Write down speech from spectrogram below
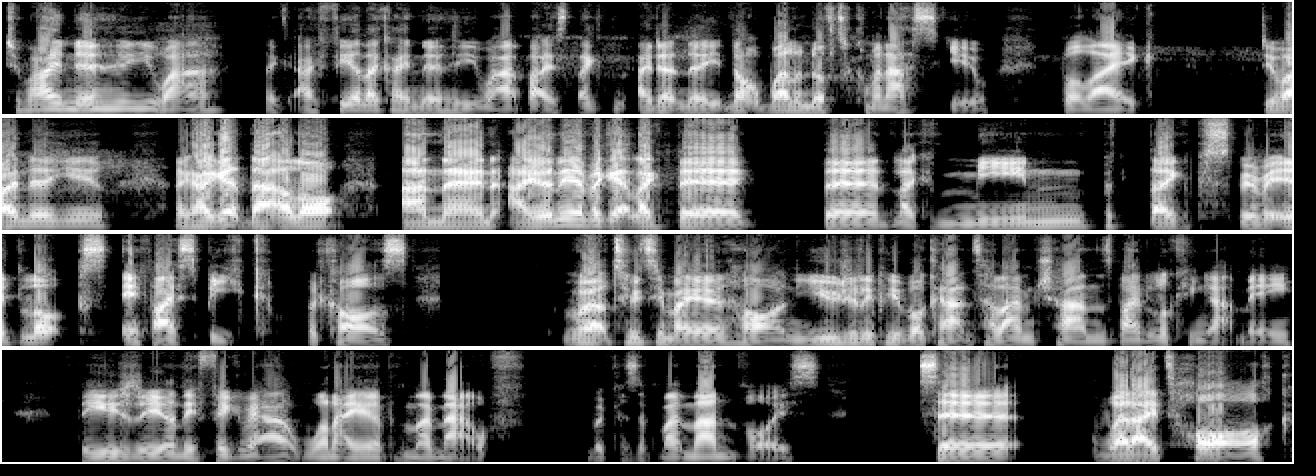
"Do I know who you are?" Like I feel like I know who you are, but it's like I don't know, not well enough to come and ask you. But like, do I know you? Like I get that a lot, and then I only ever get like the the like mean, like spirited looks if I speak because without tooting my own horn, usually people can't tell I'm trans by looking at me. They usually only figure it out when I open my mouth because of my man voice. So when I talk,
